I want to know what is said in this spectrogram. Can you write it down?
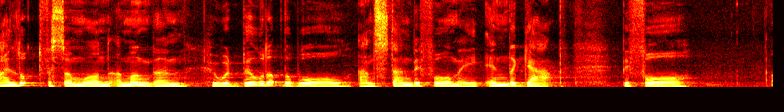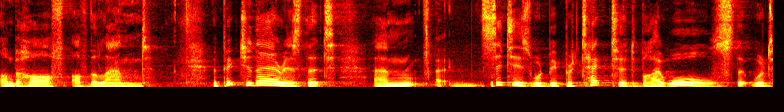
I looked for someone among them who would build up the wall and stand before me in the gap before, on behalf of the land. The picture there is that um, cities would be protected by walls that would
